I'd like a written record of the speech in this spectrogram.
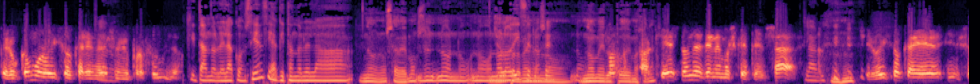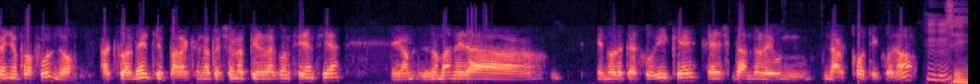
pero ¿cómo lo hizo caer en el sueño profundo? Quitándole la conciencia, quitándole la... no, no sabemos. No, no, no, no, Yo lo dice, no sé. No, no. no me lo puedo imaginar. Aquí es donde tenemos que pensar. Claro. Si lo hizo caer en sueño profundo actualmente para que una persona pierda conciencia, digamos, de una manera que no le perjudique, es dándole un narcótico, ¿no? Sí,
